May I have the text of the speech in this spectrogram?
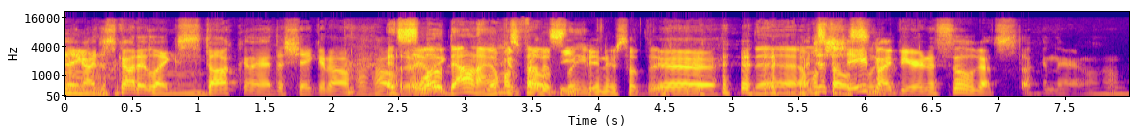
thing. I just got it like stuck and I had to shake it off. I'm It slowed down. I almost fell the asleep. beeping or something. Yeah. Yeah, I I just shaved asleep. my beard and it still got stuck in there. I don't know.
